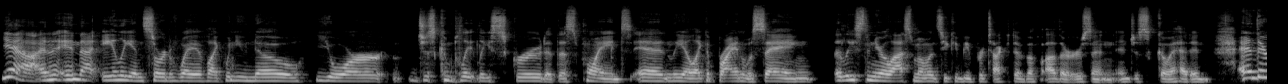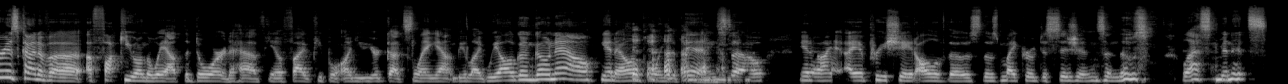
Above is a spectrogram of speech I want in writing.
Yeah, and in that alien sort of way of like when you know you're just completely screwed at this point, and you know, like Brian was saying, at least in your last moments, you can be protective of others and and just go ahead and and there is kind of a, a fuck you on the way out the door to have you know five people on you, your guts laying out, and be like, we all gonna go now, you know, and pulling the pin. so you know, I, I appreciate all of those those micro decisions and those last minutes.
